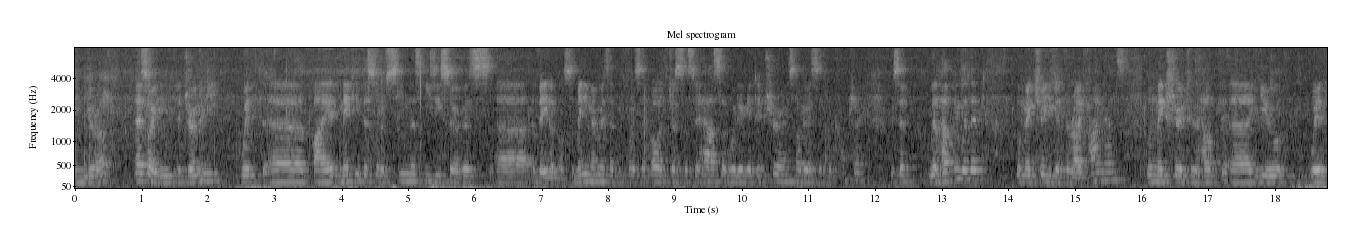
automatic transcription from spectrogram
in Europe, sorry, in Germany, with uh, by making this sort of seamless, easy service available. So many members had before said, "Oh, it's just such a hassle. Where do I get insurance? How do I set up a contract?" We said, "We'll help you with it. We'll make sure you get the right finance. We'll make sure to help you with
